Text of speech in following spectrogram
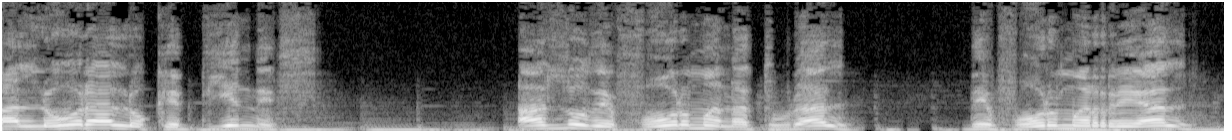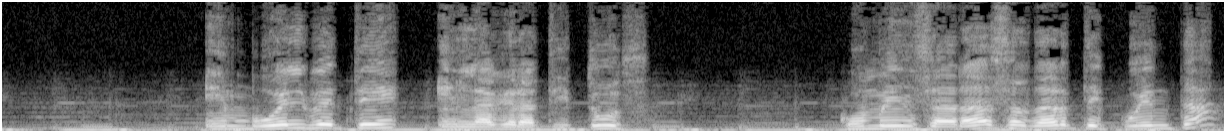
Valora lo que tienes. Hazlo de forma natural, de forma real. Envuélvete en la gratitud. Comenzarás a darte cuenta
